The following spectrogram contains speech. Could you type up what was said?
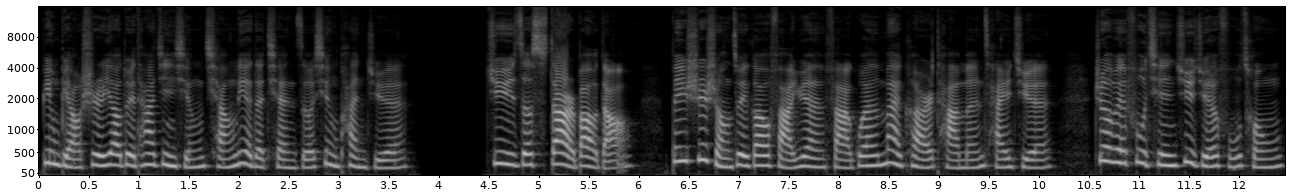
并表示要对他进行强烈的谴责性判决。据《The Star》报道，卑诗省最高法院法官迈克尔·塔门裁决，这位父亲拒绝服从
